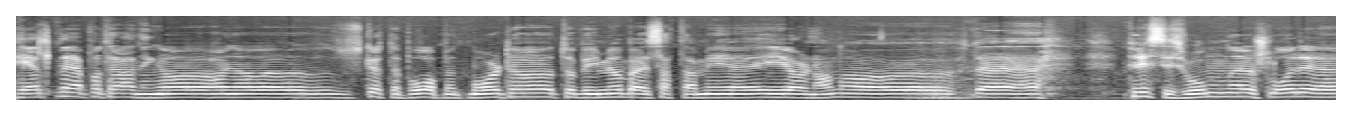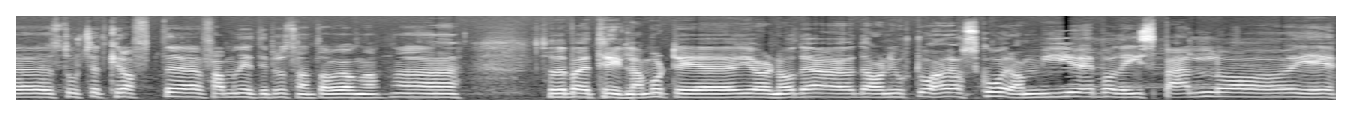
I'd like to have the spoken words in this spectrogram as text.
helt ned på trening. og Han har skutt på åpent mål til, til å begynne med å bare sette dem i, i hjørnene. og det Presisjon slår eh, stort sett kraft eh, 95% av gangene. Eh, Så det bare bare han bort borti hjørnet, og det, det har han gjort. Og han har skåra mye både i spill og i,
